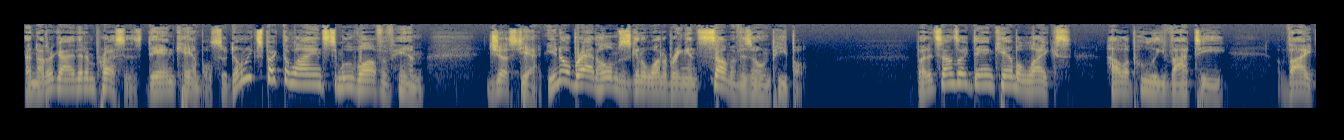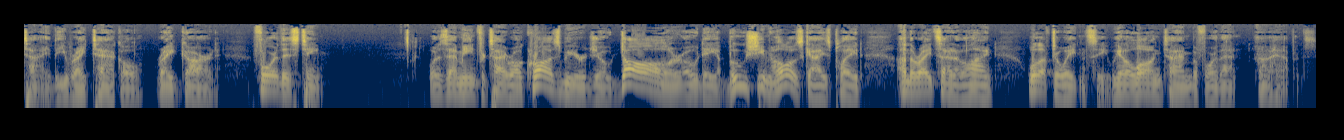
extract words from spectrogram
another guy that impresses, Dan Campbell. So don't expect the Lions to move off of him just yet. You know, Brad Holmes is going to want to bring in some of his own people. But it sounds like Dan Campbell likes Halapoulivaati Vaitai, the right tackle, right guard for this team. What does that mean for Tyrell Crosby or Joe Dahl or Oday Aboushi? I mean, all those guys played on the right side of the line. We'll have to wait and see. We got a long time before that uh, happens.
